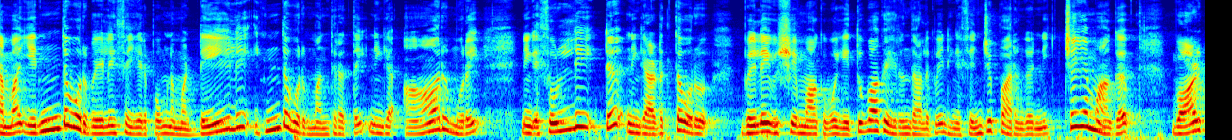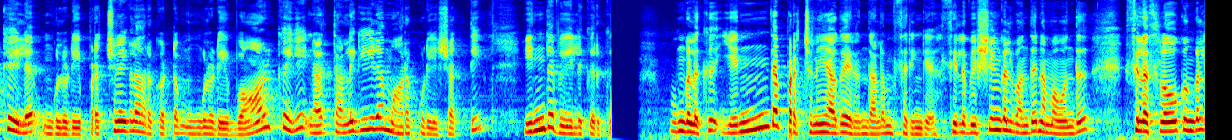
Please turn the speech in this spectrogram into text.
நம்ம எந்த ஒரு வேலை செய்கிறப்பவும் நம்ம டெய்லி இந்த ஒரு மந்திரத்தை நீங்கள் ஆறு முறை நீங்கள் சொல்லிட்டு நீங்கள் அடுத்த ஒரு வேலை விஷயமாகவோ எதுவாக இருந்தாலுமே நீங்கள் செஞ்சு பாருங்கள் நிச்சயமாக வாழ்க்கையில் உங்களுடைய பிரச்சனைகளாக இருக்கட்டும் உங்களுடைய வாழ்க்கையை நல்ல தலைகீழாக மாறக்கூடிய சக்தி இந்த வேலுக்கு இருக்குது. உங்களுக்கு எந்த பிரச்சனையாக இருந்தாலும் சரிங்க. சில விஷயங்கள் வந்து நம்ம வந்து சில ஸ்லோகங்கள்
